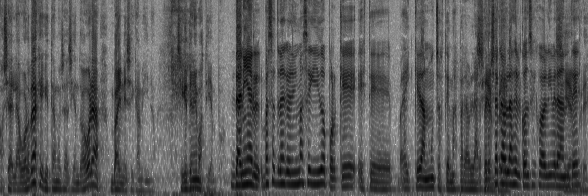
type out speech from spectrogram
o sea, el abordaje que estamos haciendo ahora va en ese camino. Así que tenemos tiempo. Daniel, vas a tener que venir más seguido porque este, ahí quedan muchos temas para hablar. Pero ya que hablas del Consejo Deliberante, Siempre,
